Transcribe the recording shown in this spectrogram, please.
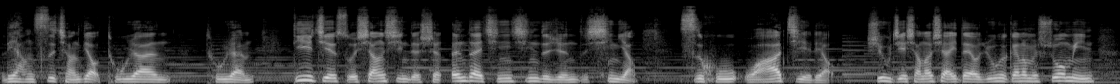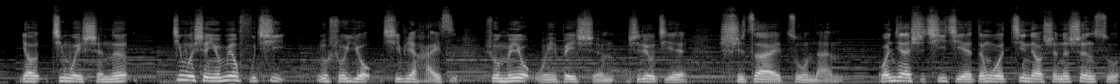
两次强调突然、突然。第一节所相信的神恩待清心的人的信仰似乎瓦解了。十五节想到下一代要如何跟他们说明要敬畏神呢？敬畏神有没有福气？若说有欺骗孩子，说没有违背神。十六节实在作难，关键在十七节。等我进了神的圣所，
